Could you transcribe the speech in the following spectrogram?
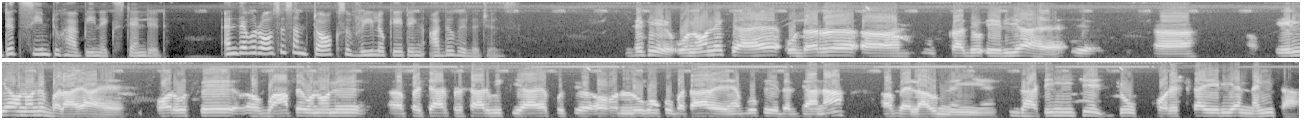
did seem to have been extended, and there were also some talks of relocating other villages. देखिए उन्होंने क्या है उधर आ, का जो एरिया है आ, एरिया उन्होंने बढ़ाया है और उससे वहाँ पे उन्होंने प्रचार प्रसार भी किया है, कुछ और लोगों को बता रहे हैं वो कि इधर जाना अब अलाउड नहीं है। घाटी नीचे, जो फॉरेस्ट का एरिया नहीं था,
